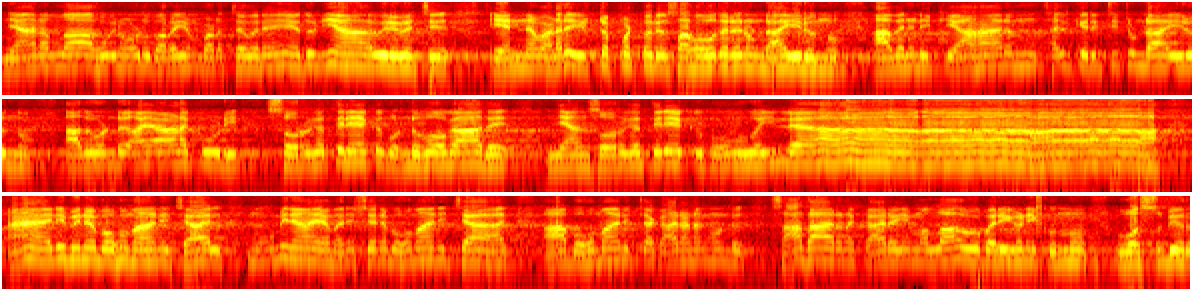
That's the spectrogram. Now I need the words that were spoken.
ഞാൻ അള്ളാഹുവിനോട് പറയും പടച്ചവനെ ദുനിയാവിൽ വെച്ച് എന്നെ വളരെ ഇഷ്ടപ്പെട്ടൊരു സഹോദരനുണ്ടായിരുന്നു. അവനെനിക്ക് ആഹാരം സൽക്കരിച്ചിട്ടുണ്ടായിരുന്നു. അതുകൊണ്ട് അയാളെ കൂടി സ്വർഗത്തിലേക്ക് കൊണ്ടുപോകാതെ ഞാൻ സ്വർഗത്തിലേക്ക് പോവുകയില്ല. ആലിമിനെ ബഹുമാനിച്ചാൽ മൂമിനായ മനുഷ്യനെ ബഹുമാനിച്ചാൽ ആ ബഹുമാനിച്ച കാരണം കൊണ്ട് സാധാരണക്കാരെയും അള്ളാഹു പരിഗണിക്കുന്നു. വസ്ബിർ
